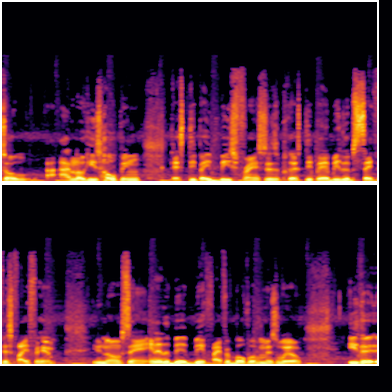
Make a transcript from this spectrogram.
So I know he's hoping that Stipe beats Francis because Stipe will be the safest fight for him. You know what I'm saying? And it'll be a big fight for both of them as well. Either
